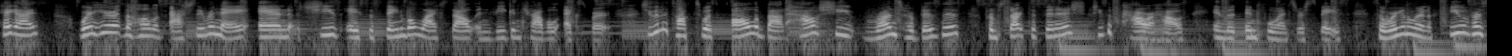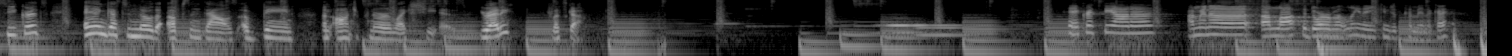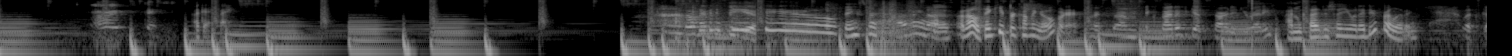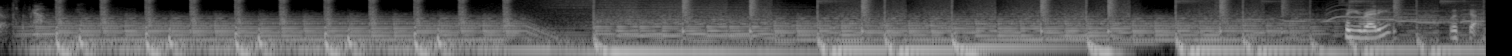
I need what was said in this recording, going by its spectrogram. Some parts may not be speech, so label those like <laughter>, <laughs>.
Hey guys, we're here at the home of Ashley Renee, and she's a sustainable lifestyle and vegan travel expert. She's going to talk to us all about how she runs her business from start to finish. She's a powerhouse in the influencer space. So we're going to learn a few of her secrets and get to know the ups and downs of being an entrepreneur like she is. You ready? Let's go. Hey, Christiana. I'm gonna unlock the door remotely and then you can just come in, okay? Thanks for having us. Oh, no, thank you for coming over. I'm excited to get started. You ready? I'm excited to show you what I do for a living. Yeah, Let's go. Let's go. So you ready? Let's go.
